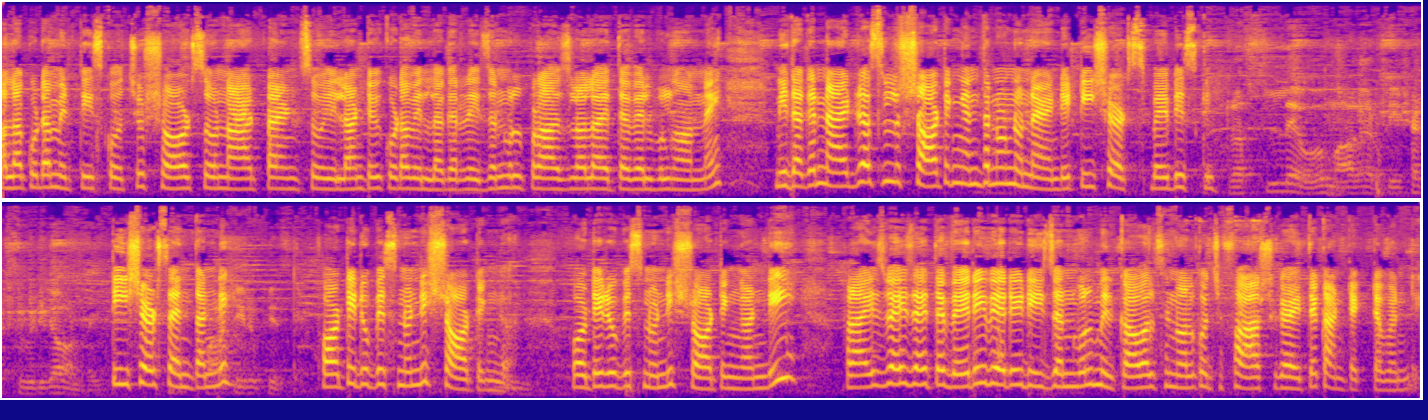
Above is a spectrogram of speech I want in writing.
అలా కూడా మీరు తీసుకోవచ్చు. షార్ట్స్ నైట్ ప్యాంట్స్ ఇలాంటివి కూడా వీళ్ళ దగ్గర రీజనబుల్ ప్రైస్లలో అయితే అవైలబుల్గా ఉన్నాయి. మీ దగ్గర నైట్ డ్రెస్సులు స్టార్టింగ్ ఎంత నుండి ఉన్నాయండి? టీ షర్ట్స్ బేబీస్కి టీ షర్ట్స్ ఎంత అండి ఫార్టీ రూపీస్ నుండి స్టార్టింగ్ ఫార్టీ రూపీస్ నుండి స్టార్టింగ్ అండి. ప్రైస్ వైజ్ అయితే వెరీ వెరీ రీజనబుల్ మీరు కావాల్సిన వాళ్ళు కొంచెం ఫాస్ట్గా అయితే కాంటాక్ట్ అవ్వండి.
